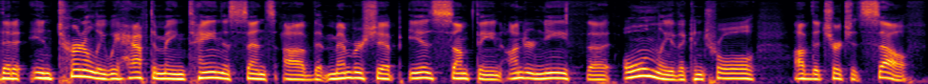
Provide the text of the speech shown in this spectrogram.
that it, internally we have to maintain the sense of that membership is something underneath the only the control of the church itself.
